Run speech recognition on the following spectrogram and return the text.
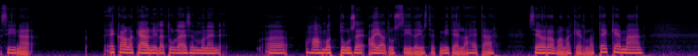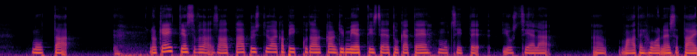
siinä ekalla käynnillä tulee semmoinen, äh, hahmottuu se ajatus siitä just, että miten lähdetään seuraavalla kerralla tekemään. Mutta no keittiössä saattaa pystyä aika pikkutarkkaankin miettimään se etukäteen, mutta sitten just siellä vaatehuoneessa tai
